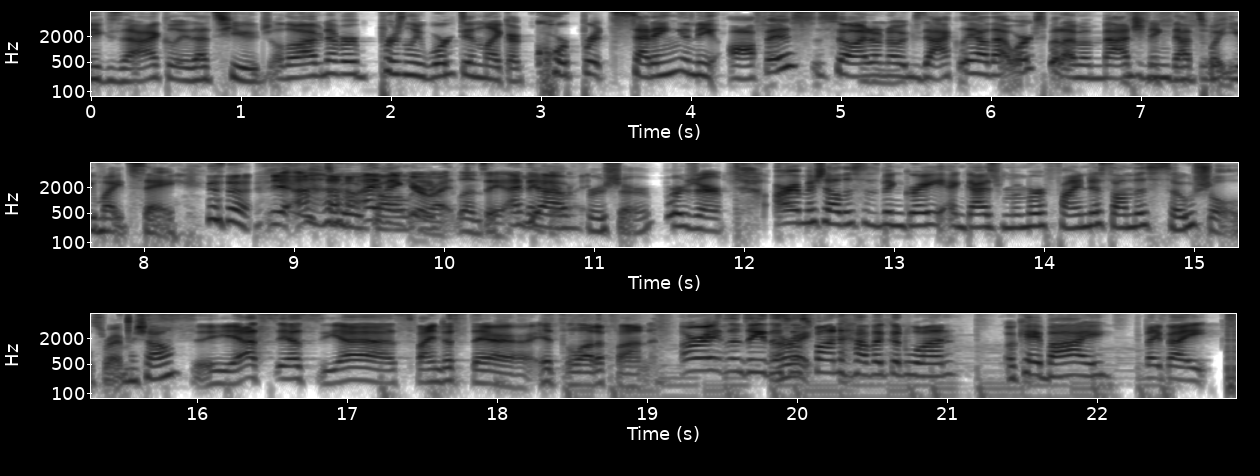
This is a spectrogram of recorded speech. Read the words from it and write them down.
Exactly, that's huge. Although I've never personally worked in like a corporate setting in the office, so I don't know Mm-hmm. exactly how that works, but I'm imagining that's what you might say. Yeah, I think you're right, Lindsay. I think yeah, you're right. for sure, for sure. All right, Michelle, this has been great, and guys, remember find us on the socials, right, Michelle? Yes, yes, yes. Find us there. It's a lot of fun. All right, Lindsay, this All was right. fun. Have a good one. Okay, bye. Bye bye.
